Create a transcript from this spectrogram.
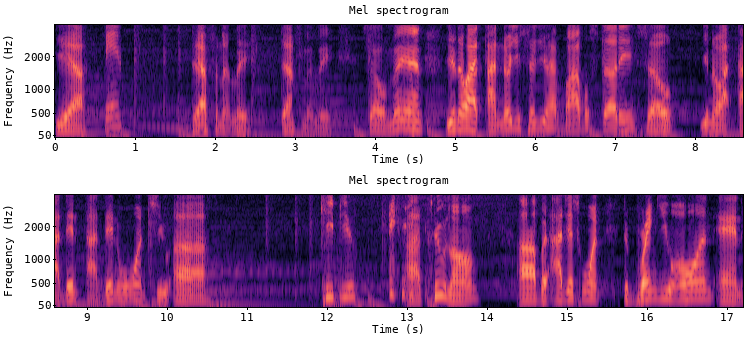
yeah Man. Definitely, definitely. So, man, you know, I, I know you said you have Bible study, so you know, I, I didn't I didn't want to uh keep you uh too long, uh, but I just want to bring you on and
